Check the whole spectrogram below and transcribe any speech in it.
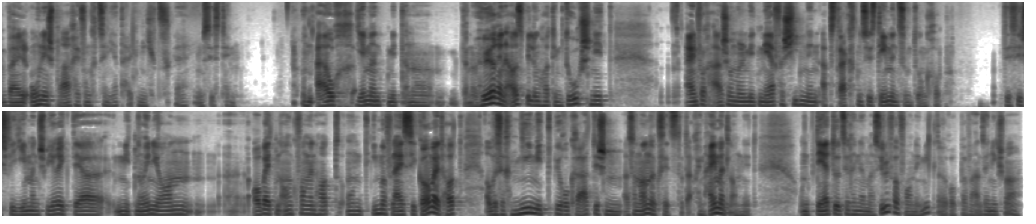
Weil ohne Sprache funktioniert halt nichts gell, im System. Und auch jemand mit einer, mit einer höheren Ausbildung hat im Durchschnitt einfach auch schon mal mit mehr verschiedenen abstrakten Systemen zu tun gehabt. Das ist für jemanden schwierig, der mit neun Jahren äh, Arbeiten angefangen hat und immer fleißig gearbeitet hat, aber sich nie mit Bürokratischem auseinandergesetzt hat, auch im Heimatland nicht. Und der tut sich in einem Asylverfahren in Mitteleuropa wahnsinnig schwer,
